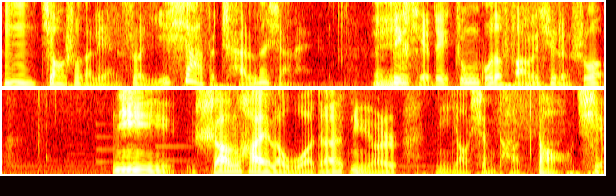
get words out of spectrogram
嗯，教授的脸色一下子沉了下来，哎，并且对中国的访问学者说：“你伤害了我的女儿，你要向她道歉。”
